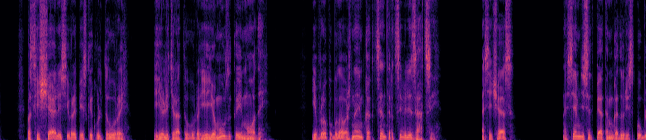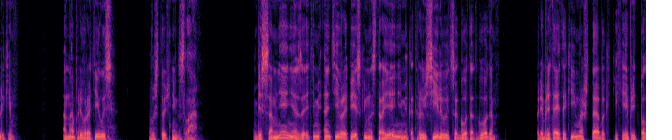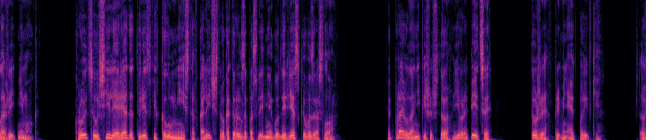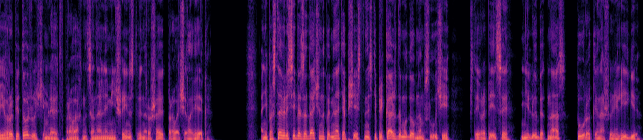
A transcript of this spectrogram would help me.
восхищались европейской культурой, ее литературой, ее музыкой и модой. Европа была важна им как центр цивилизации. А сейчас, на 75-м году республики, она превратилась в источник зла. Без сомнения, за этими антиевропейскими настроениями, которые усиливаются год от года, приобретая такие масштабы, каких я и предположить не мог, кроются усилия ряда турецких колумнистов, количество которых за последние годы резко возросло. Как правило, они пишут, что европейцы тоже применяют пытки, что в Европе тоже ущемляют в правах национальное меньшинство и нарушают права человека. Они поставили себе задачу напоминать общественности при каждом удобном случае, что европейцы не любят нас, турок и нашу религию.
